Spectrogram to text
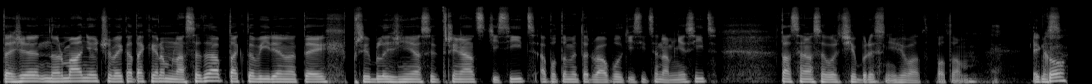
Takže normálního člověka tak jenom na setup, tak to vyjde na těch přibližně asi 13 tisíc a potom je to 2,5 tisíce na měsíc. Ta cena se určitě bude snižovat potom. Jako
